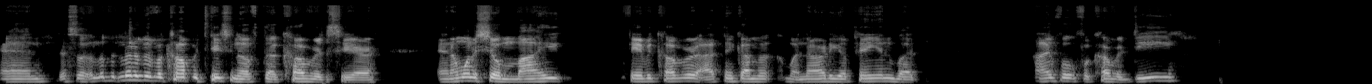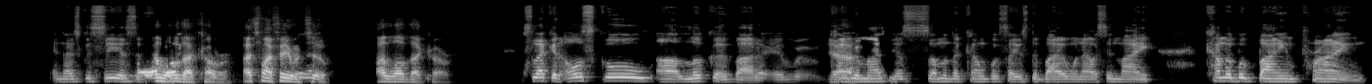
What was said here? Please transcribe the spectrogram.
and there's a little bit, little bit of a competition of the covers here. And I want to show my favorite cover. I think I'm a minority opinion, but I vote for cover D. And as you can see, is oh, I love that cover. That's my favorite yeah. too. I love that cover. It's like an old school uh, look about it. It yeah. kind of reminds me of some of the comic books I used to buy when I was in my comic book buying prime.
